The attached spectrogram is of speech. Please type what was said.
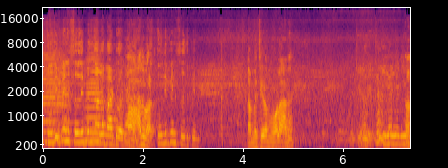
സ്തുതിപ്പിൻ സ്തുതിപ്പിൻ എന്നുള്ള പാട്ട് ആ പാടും അത് പാടും. സ്തുതിപ്പിൻ സ്തുതിപ്പിൻ അമ്മച്ചിയുടെ മോളാണ്. ആ.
